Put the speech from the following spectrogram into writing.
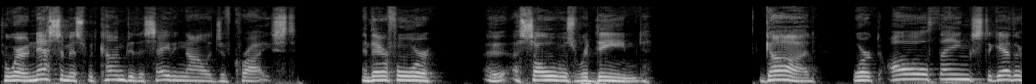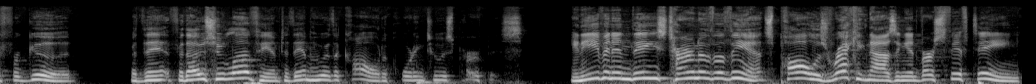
to where Onesimus would come to the saving knowledge of Christ. And therefore, a, a soul was redeemed. God worked all things together for good for, the, for those who love him, to them who are the called according to his purpose. And even in these turn of events, Paul is recognizing in verse 15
